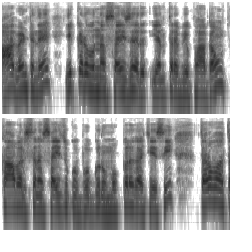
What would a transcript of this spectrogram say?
ఆ వెంటనే ఇక్కడ ఉన్న సైజర్ యంత్ర విభాగం కావలసిన సైజుకు బొగ్గును ముక్కలుగా చేసి తర్వాత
